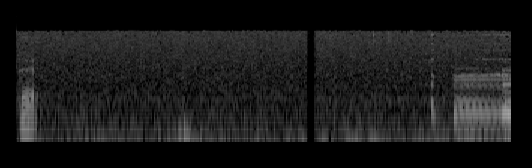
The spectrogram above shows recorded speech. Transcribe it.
tệ. Thank you.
